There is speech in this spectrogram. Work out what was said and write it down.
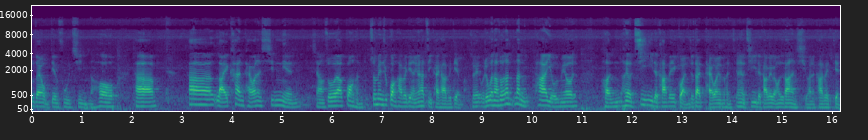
住在我们店附近，然后他。他来看台湾的新年，想说要逛很，顺便去逛咖啡店，因为他自己开咖啡店嘛，所以我就问他说：“那那你他有没有很很有记忆的咖啡馆？就在台湾有没有很很有记忆的咖啡馆，或者他很喜欢的咖啡店？”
